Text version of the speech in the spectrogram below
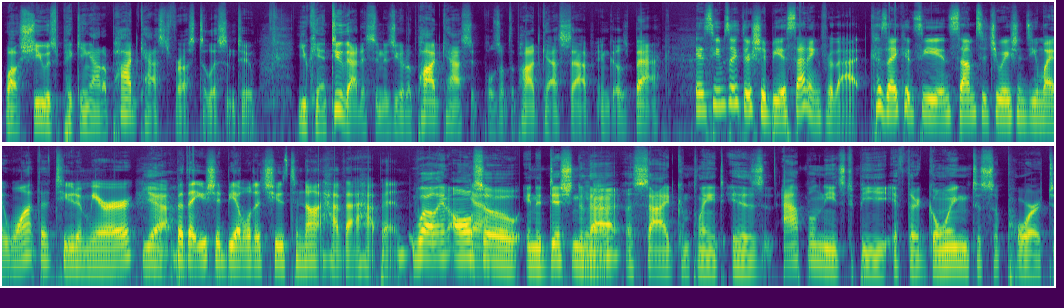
while she was picking out a podcast for us to listen to. You can't do that. As soon as you go to podcast, it pulls up the podcast app and goes back. It seems like there should be a setting for that because I could see in some situations you might want the two to mirror. Yeah. But that you should be able to choose to not have that happen. Well, and also in addition to You that, a side complaint is Apple needs to be if they're going to support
